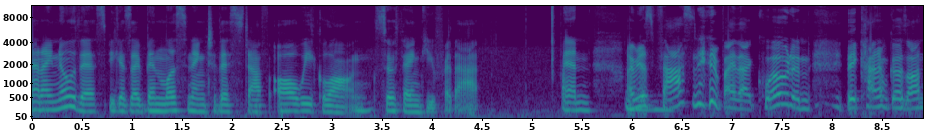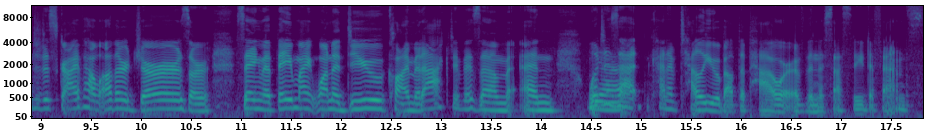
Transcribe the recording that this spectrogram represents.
And I know this because I've been listening to this stuff all week long. So thank you for that. And I'm just mm-hmm. fascinated by that quote. And it kind of goes on to describe how other jurors are saying that they might want to do climate activism. And what yeah. does that kind of tell you about the power of the necessity defense?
